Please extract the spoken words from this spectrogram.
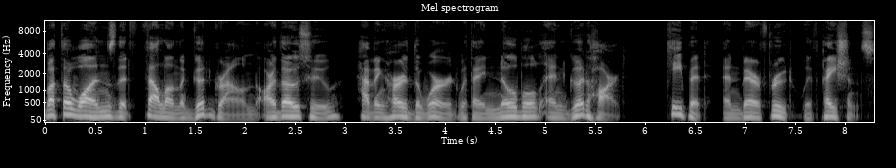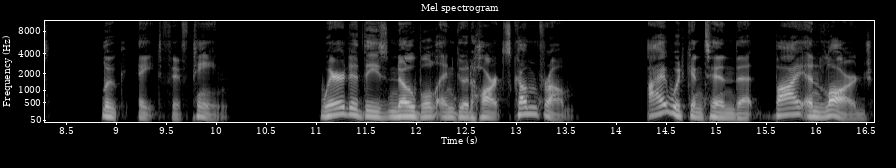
But the ones that fell on the good ground are those who, having heard the word with a noble and good heart, keep it and bear fruit with patience. Luke 8:15. Where did these noble and good hearts come from? I would contend that by and large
